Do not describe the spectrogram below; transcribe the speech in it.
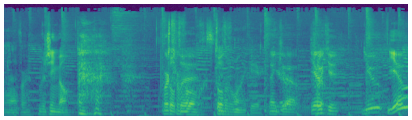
Whatever. We zien wel. Wordt tot, vervolgd. Uh, tot de volgende keer. Dankjewel. Groetje. Yo. Yo.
